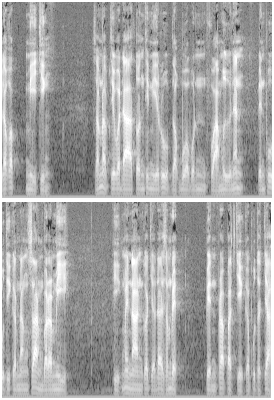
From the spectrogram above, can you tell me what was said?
แล้วก็มีจริงสำหรับเทวดาตนที่มีรูปดอกบัวบนฝ่ามือนั้น เป็นผู้ที่กำลังสร้างบารมี อีกไม่นานก็จะได้สำเร็จเป็นพระปัจเจกพุทธเจ้า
